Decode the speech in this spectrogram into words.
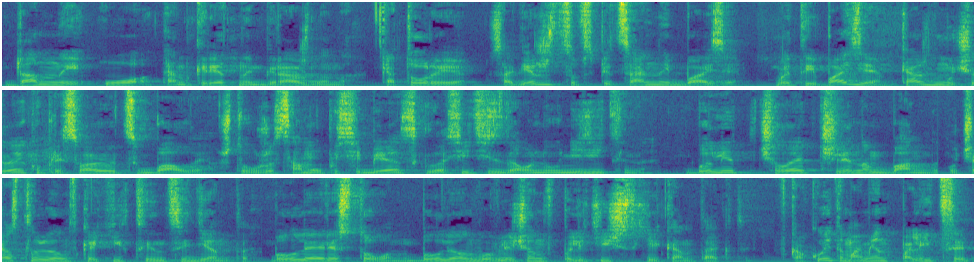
данные о конкретных гражданах, которые содержатся в специальной базе. В этой базе каждому человеку присваиваются баллы, что уже само по себе, согласитесь, довольно унизительно. Был ли человек членом банды? Участвовал ли он в каких-то инцидентах? Был ли арестован? Был ли он вовлечен в политические контакты? В какой-то момент полиция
